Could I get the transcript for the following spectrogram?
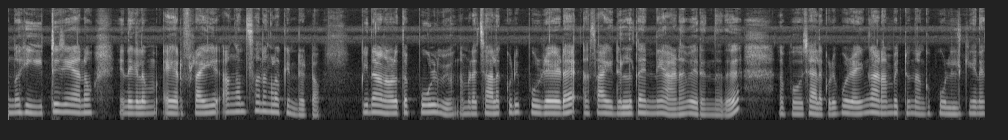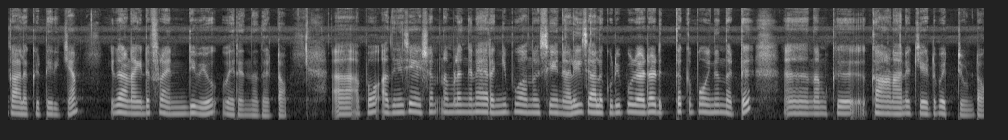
ഒന്ന് ഹീറ്റ് ചെയ്യാനോ എന്തെങ്കിലും എയർ ഫ്രൈ അങ്ങനത്തെ സാധനങ്ങളൊക്കെ ഉണ്ട് കേട്ടോ അപ്പോൾ ഇതാണ് അവിടുത്തെ പൂൾ വ്യൂ നമ്മുടെ ചാലക്കുടി പുഴയുടെ സൈഡിൽ തന്നെയാണ് വരുന്നത്. അപ്പോൾ ചാലക്കുടി പുഴയും കാണാൻ പറ്റും. നമുക്ക് പൂളിലേക്ക് ഇങ്ങനെ കാലൊക്കെ ഇട്ടിരിക്കാം ഇതാണ് അതിന്റെ ഫ്രണ്ട് വ്യൂ വരുന്നത് കേട്ടോ അപ്പോൾ അതിനുശേഷം നമ്മളിങ്ങനെ ഇറങ്ങി പോകാമെന്ന് വെച്ച് കഴിഞ്ഞാൽ ഈ ചാലക്കുടി പുഴയുടെ അടുത്തൊക്കെ പോയി നിന്നിട്ട് നമുക്ക് കാണാനൊക്കെ ആയിട്ട് പറ്റും കേട്ടോ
